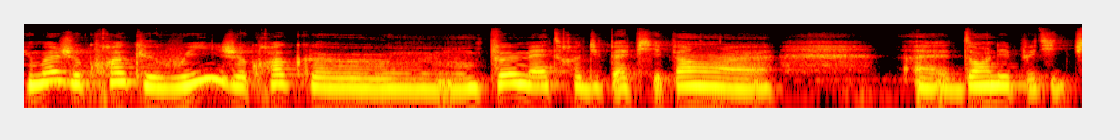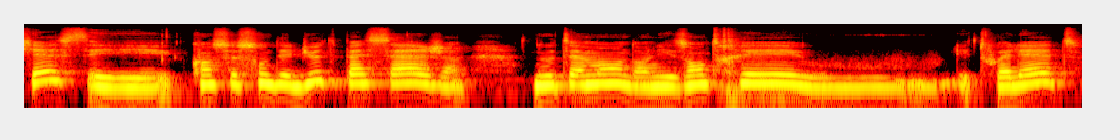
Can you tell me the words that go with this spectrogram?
Mais Moi, je crois que oui. Je crois qu'on peut mettre du papier peint. Euh, dans les petites pièces. Et quand ce sont des lieux de passage, notamment dans les entrées ou les toilettes,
